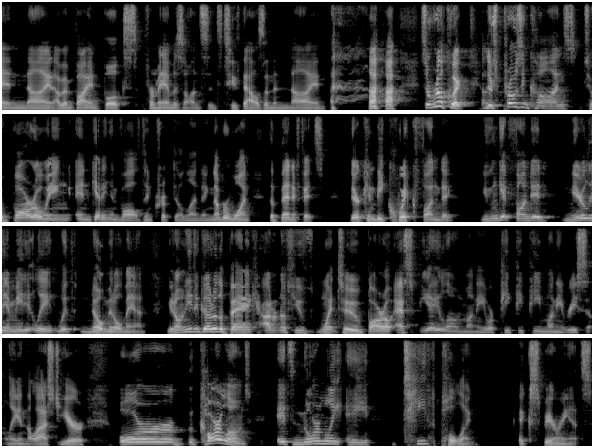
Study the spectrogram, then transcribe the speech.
2009. I've been buying books from Amazon since 2009. so real quick, there's pros and cons to borrowing and getting involved in crypto lending. Number one, the benefits. There can be quick funding. You can get funded nearly immediately with no middleman. You don't need to go to the bank. I don't know if you've went to borrow SBA loan money or PPP money recently in the last year or car loans, it's normally a teeth pulling experience.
